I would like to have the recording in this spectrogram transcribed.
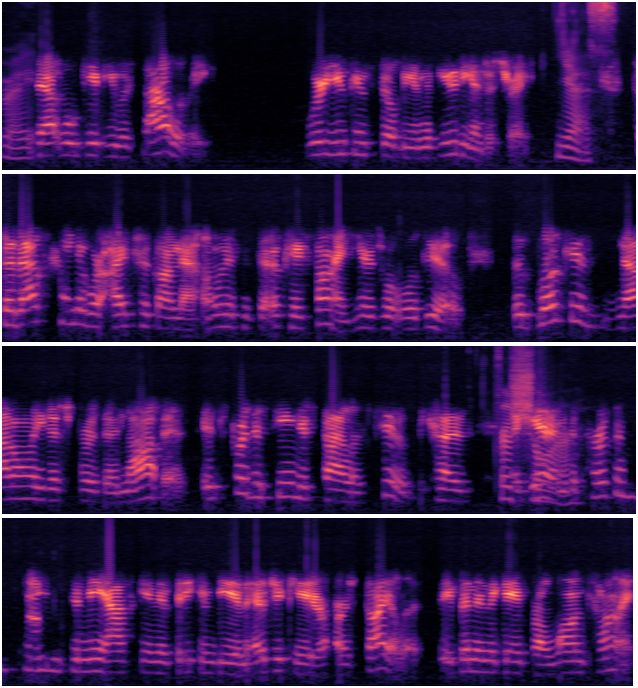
Right. that will give you a salary where you can still be in the beauty industry. yes. So that's kind of where I took on that onus and said, okay, fine, here's what we'll do. The book is not only just for the novice, it's for the senior stylist too, because For again, sure. the person who's coming to me asking if they can be an educator are stylists. They've been in the game for a long time.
